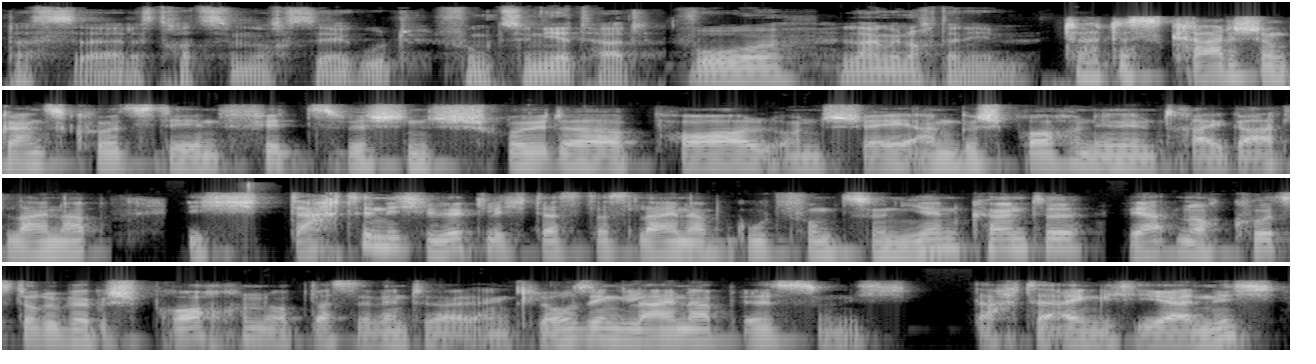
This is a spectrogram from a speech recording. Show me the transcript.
dass äh, das trotzdem noch sehr gut funktioniert hat. Wo lagen wir noch daneben? Du hattest gerade schon ganz kurz den Fit zwischen Schröder, Paul und Shay angesprochen in dem Drei-Guard-Lineup. Ich dachte nicht wirklich, dass das Lineup gut funktionieren könnte. Wir hatten auch kurz darüber gesprochen, ob das eventuell ein Closing-Lineup ist und ich dachte eigentlich eher nicht,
